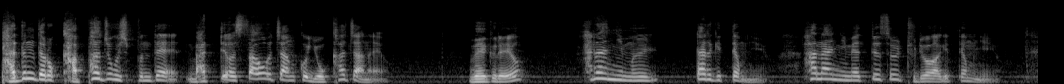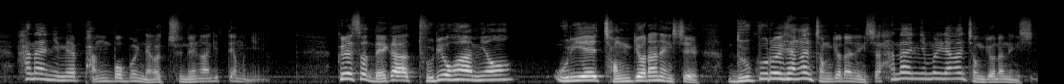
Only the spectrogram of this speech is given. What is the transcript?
받은 대로 갚아주고 싶은데 맞대어 싸우지 않고 욕하지 않아요. 왜 그래요? 하나님을 따르기 때문이에요. 하나님의 뜻을 두려워하기 때문이에요. 하나님의 방법을 내가 준행하기 때문이에요. 그래서 내가 두려워하며 우리의 정결한 행실, 누구를 향한 정결한 행실, 하나님을 향한 정결한 행실.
